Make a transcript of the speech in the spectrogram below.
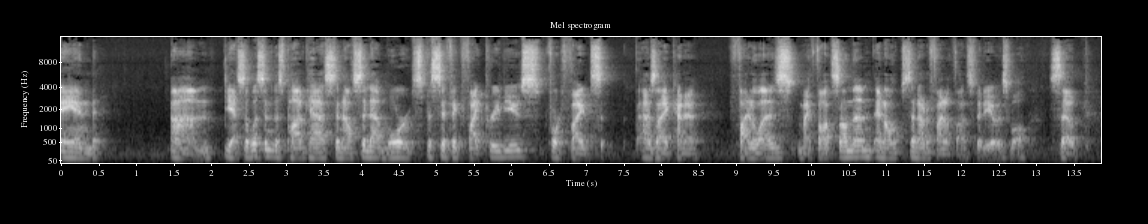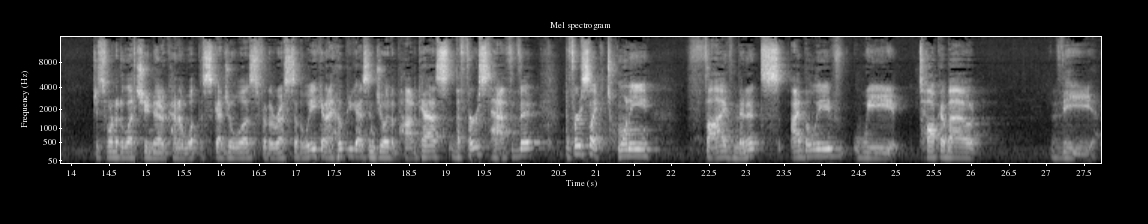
And um, yeah, so listen to this podcast and I'll send out more specific fight previews for fights as I kind of finalize my thoughts on them. And I'll send out a final thoughts video as well. So just wanted to let you know kind of what the schedule was for the rest of the week. And I hope you guys enjoy the podcast. The first half of it, the first like 25 minutes, I believe, we talk about the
